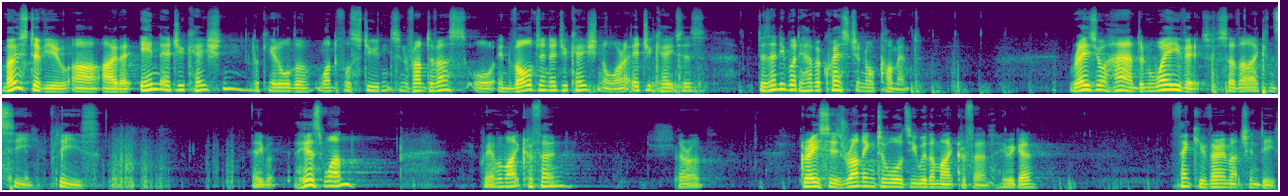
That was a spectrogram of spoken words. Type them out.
most of you are either in education, looking at all the wonderful students in front of us, or involved in education, or are educators. Does anybody have a question or comment? Raise your hand and wave it so that I can see, please. Here's one. Can we have a microphone? There are. Grace is running towards you with a microphone. Here we go. Thank you very much indeed.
